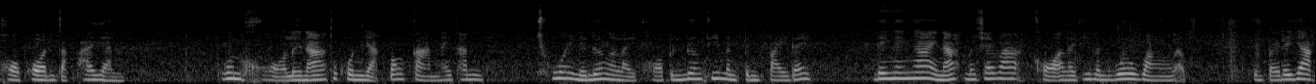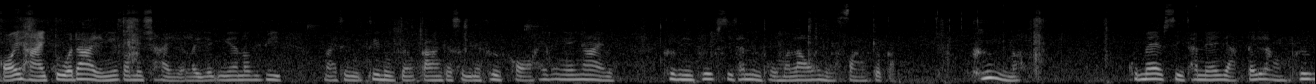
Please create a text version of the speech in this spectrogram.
ขอพรจากผ้ายัน ทุกคนขอเลยนะ ทุกคนอยากต้องการให้ท่านช่วยในเรื่องอะไร ขอเป็นเรื่องที่มันเป็นไปได้ได้ง่าย ๆ นะ ไม่ใช่ว่าขออะไรที่มันเวอร์วังแบบเป็นไปได้ยากขอให้หายตัวได้อย่างเงี้ยก็ไม่ใช่อะไรอย่างเงี้ยเนาะพี่ๆหมายถึงที่หนูจะกำลังจะสื่อเนี่ยคือขอให้ได้ง่าย ๆ เลย คือมีเพื่อนซีท่านหนึ่งโทรมาเล่าให้หนูฟังเกี่ยวกับพึ่งเนาะคุณแม่ซีท่านเนี้ยอยากได้รังพึ่ง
